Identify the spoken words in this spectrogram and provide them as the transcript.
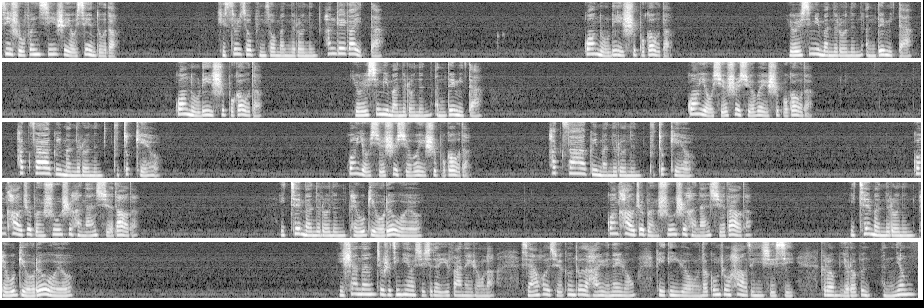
技术分析是有限度的。기술적분석만으로는한계가있 다。 光努力是不够的。열심히만으로는안됩니 다。 光努力是不够的。열심히만으로는안됩니 다。 光有学士学位是不够的。 학사학위만으로는 부족해요. 光有学士学位是不够的. 학사학위만으로는 부족해요. 光靠这本书是很难学到的.이 책만으로는 배우기 어려워요. 光靠这本书是很难学到的.이 책만으로는 배우기 어려워요. 以上呢就是今天要学习的语法内容了。想要获取更多的韩语内容，可以订阅我们的公众号进行学习。Korean young。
